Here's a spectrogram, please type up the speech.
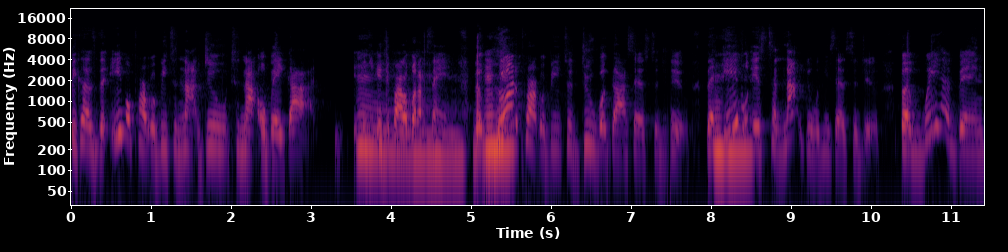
because the evil part would be to not do, to not obey God. Mm-hmm. If, you follow what I'm saying, the mm-hmm. good part would be to do what God says to do. The mm-hmm. evil is to not do what He says to do. But we have been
